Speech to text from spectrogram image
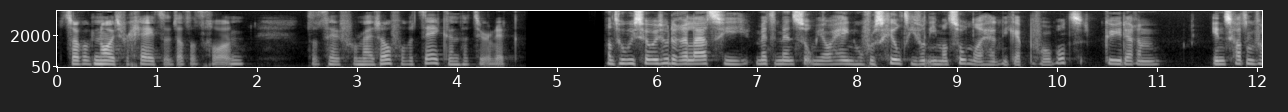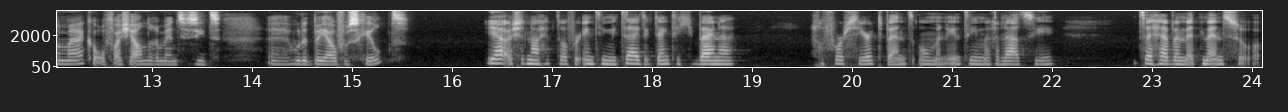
Dat zal ik ook nooit vergeten. Dat dat gewoon, dat heeft voor mij zoveel betekend natuurlijk. Want hoe is sowieso de relatie met de mensen om jou heen? Hoe verschilt die van iemand zonder handicap bijvoorbeeld? Kun je daar een inschatting van maken? Of als je andere mensen ziet, uh, hoe dat bij jou verschilt? Ja, als je het nou hebt over intimiteit. Ik denk dat je bijna geforceerd bent om een intieme relatie te hebben met mensen.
